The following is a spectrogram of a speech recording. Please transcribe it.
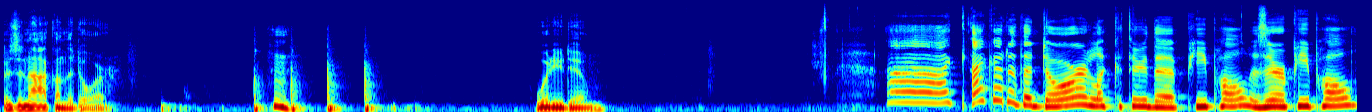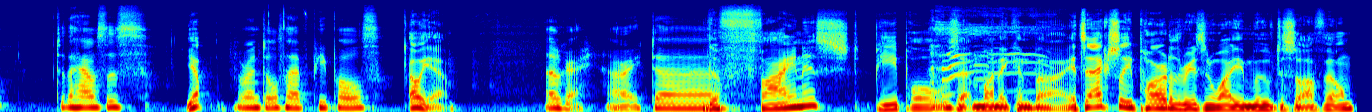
there's a knock on the door. What do you do? Uh, I, I go to the door, look through the peephole. Is there a peephole to the houses? Yep. The rentals have peepholes. Oh yeah. Okay. All right. Uh, the finest peepholes that money can buy. It's actually part of the reason why you moved to Softville.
